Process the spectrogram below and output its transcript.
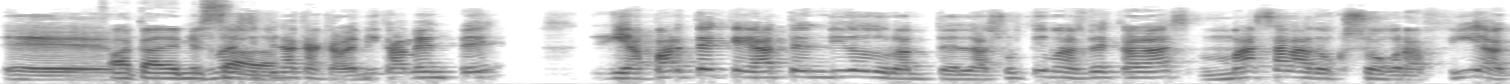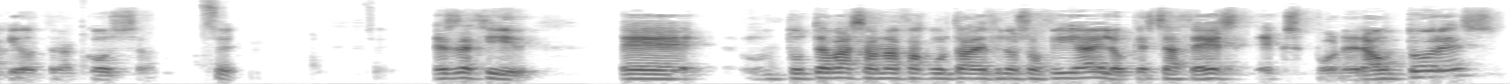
eh, es una disciplina que académicamente y aparte que ha tendido durante las últimas décadas más a la doxografía que otra cosa. Sí. Es decir, eh, tú te vas a una facultad de filosofía y lo que se hace es exponer autores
